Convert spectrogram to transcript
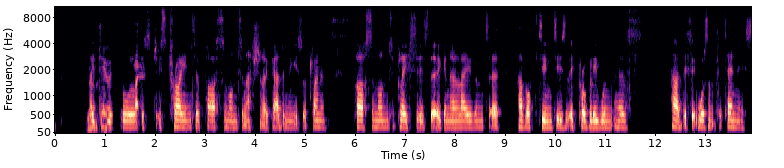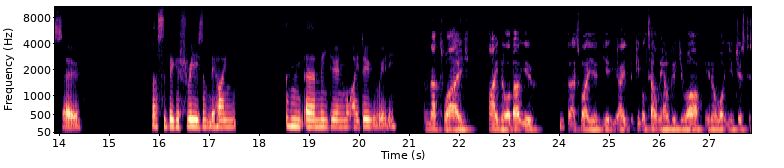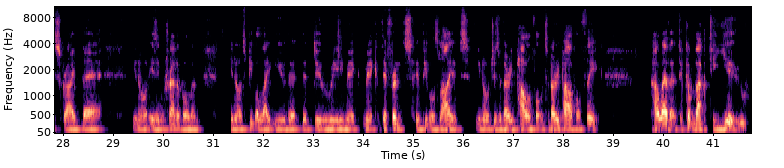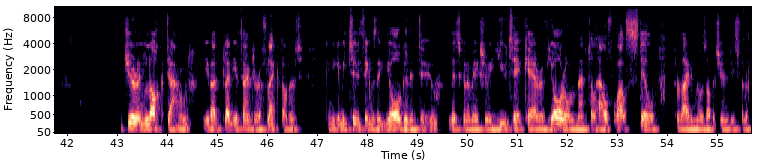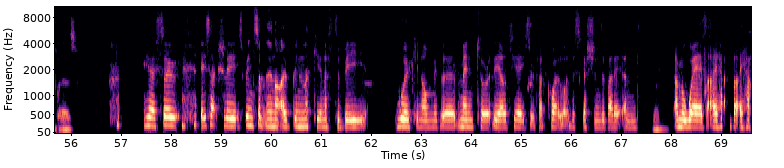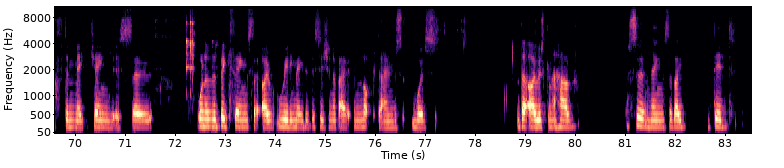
yeah. I do at all. Like it's just trying to pass them on to national academies or trying to pass them on to places that are going to allow them to have opportunities that they probably wouldn't have had if it wasn't for tennis. So that's the biggest reason behind um, uh, me doing what I do, really. And that's why I know about you. Mm. That's why you, you I, people tell me how good you are. You know what you just described there. You know is incredible, and you know it's people like you that that do really make make a difference in people's lives. You know, which is a very powerful. It's a very powerful thing. However, to come back to you during lockdown, you've had plenty of time to reflect on it. Can you give me two things that you're going to do that's going to make sure you take care of your own mental health while still providing those opportunities for the players? Yeah, so it's actually it's been something that I've been lucky enough to be working on with a mentor at the LTA. So we've had quite a lot of discussions about it, and yeah. I'm aware that I ha- that I have to make changes. So one of the big things that I really made a decision about in lockdowns was that I was going to have certain things that I did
